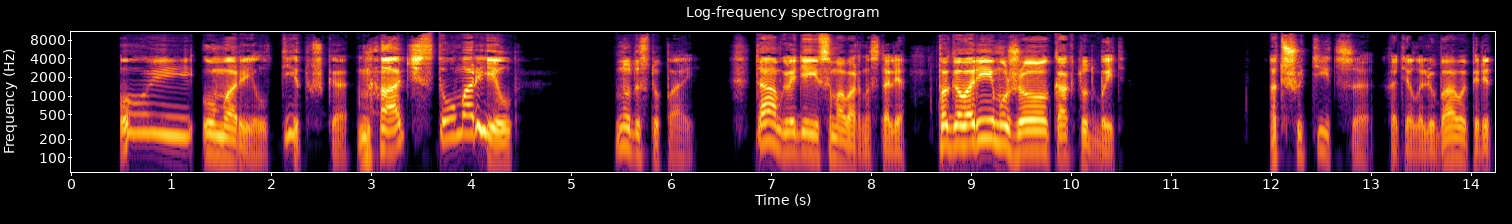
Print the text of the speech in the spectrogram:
— Ой, уморил, Титушка, начисто уморил. — Ну, доступай. Там, гляди, и самовар на столе. Поговорим уже, как тут быть. Отшутиться хотела Любава перед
